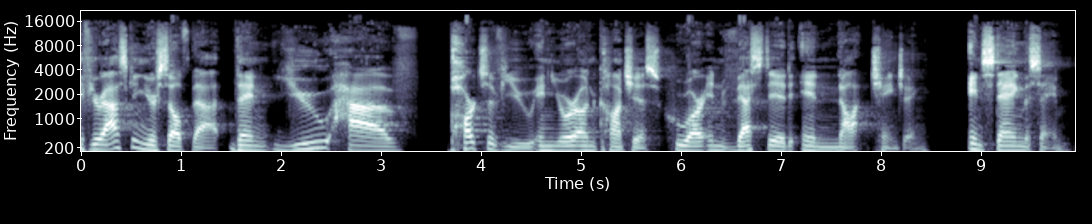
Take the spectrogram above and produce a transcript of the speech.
If you're asking yourself that, then you have parts of you in your unconscious who are invested in not changing, in staying the same.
